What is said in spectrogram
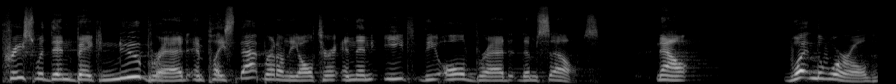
priest would then bake new bread and place that bread on the altar and then eat the old bread themselves. Now, what in the world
